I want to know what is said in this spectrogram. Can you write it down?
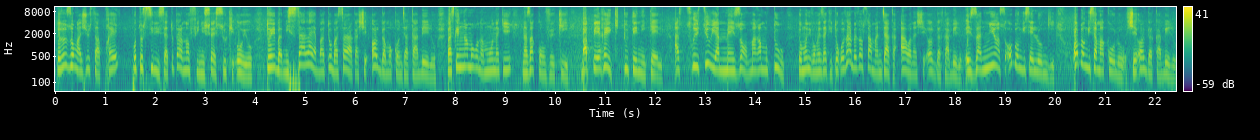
tozozonga juste après mpo tosilisa totala no finition ya suki oyo toyeba misala ya bato basalaka chez olga mokonzi ya kabelo parce que ngai moko namonaki naza convaincu baperruque tout est nickel astructure ya maison makambo tout tomoni vraiment eza kitoko oza na besoin osala mandiaka awa na chez olga kabelo eza nyonso obongisa elongi obongisa makolo chez olga kabelo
